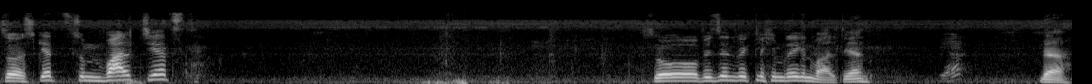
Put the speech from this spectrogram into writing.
So, es geht zum Wald jetzt. So, wir sind wirklich im Regenwald, ja. Ja? Ja.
